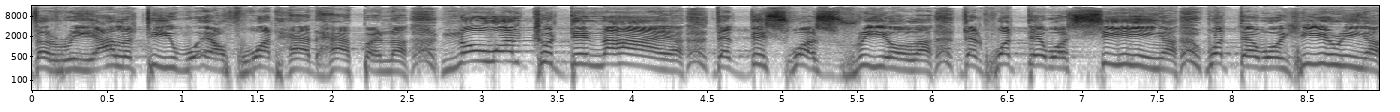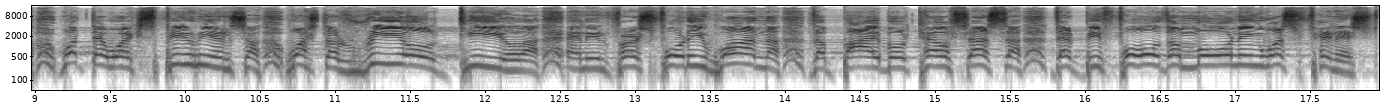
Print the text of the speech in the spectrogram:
the reality of what had happened. No one could deny that this was real, that what they were seeing, uh, what they were hearing, uh, what they were experiencing uh, was the real deal. Uh, and in verse 41, uh, the Bible tells us uh, that before the morning was finished,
